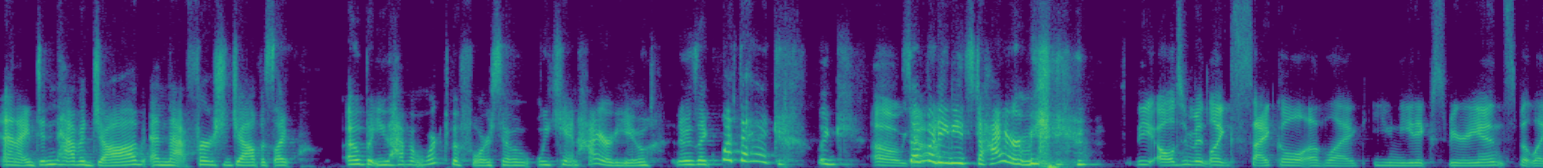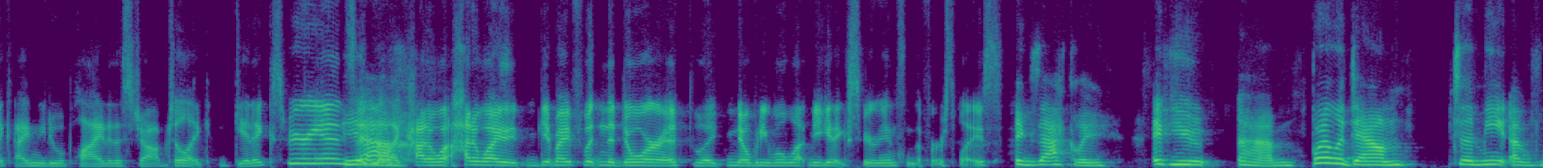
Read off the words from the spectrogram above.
and i didn't have a job and that first job was like oh but you haven't worked before so we can't hire you. And it was like what the heck? Like oh somebody yeah. needs to hire me the ultimate like cycle of like you need experience but like i need to apply to this job to like get experience yeah. and like how do i how do i get my foot in the door if like nobody will let me get experience in the first place? Exactly. If you um, boil it down to the meat of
